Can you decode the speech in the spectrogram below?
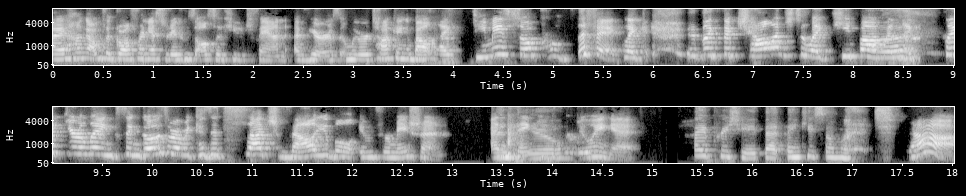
I hung out with a girlfriend yesterday who's also a huge fan of yours, and we were talking about like Demi is so prolific, like like the challenge to like keep up and like click your links and go through it because it's such valuable information. And Thank thank, you. you. for doing it. I appreciate that. Thank you so much. Yeah.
